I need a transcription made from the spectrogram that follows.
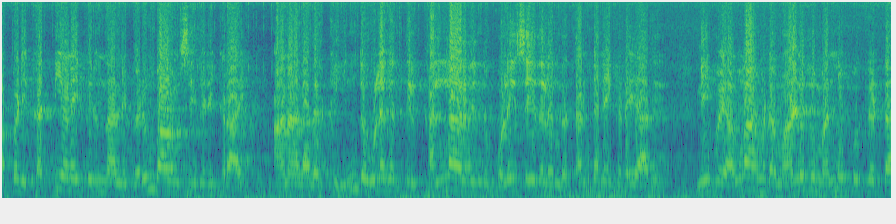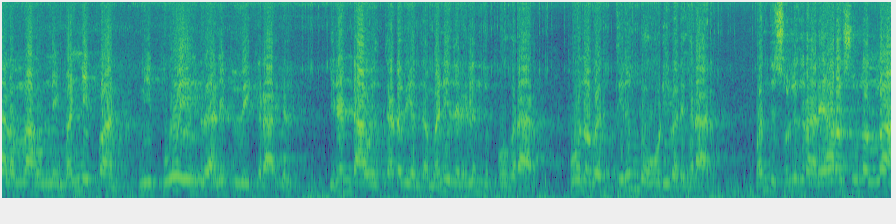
அப்படி கட்டி அணைத்திருந்தால் நீ பெரும்பாவம் செய்திருக்கிறாய். ஆனால் அதற்கு இந்த உலகத்தில் கல்லால் இருந்து கொலை செய்தல் என்ற தண்டனை கிடையாது. நீ போய் அல்லாஹ்விடம் அழுது மன்னிப்பு கேட்டால் அல்லாஹ் உன்னை மன்னிப்பான். நீ போ என்று அனுப்பி வைக்கிறார்கள். இரண்டாவது தடவை அந்த மனிதர் எழுந்து போகிறார். போனவர் திரும்ப ஓடி வருகிறார். வந்து சொல்லுகிறார் யார சூழல்லா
